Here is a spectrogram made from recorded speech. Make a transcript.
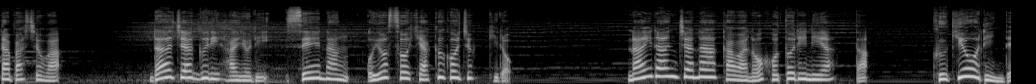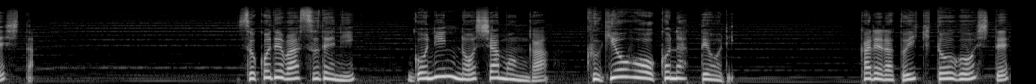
た場所はラージャグリハより西南およそ150キロ。ナイランジャナー川のほとりにあった。苦行林でした。そこではすでに5人のシャモンが苦行を行っており彼らと意気投合して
